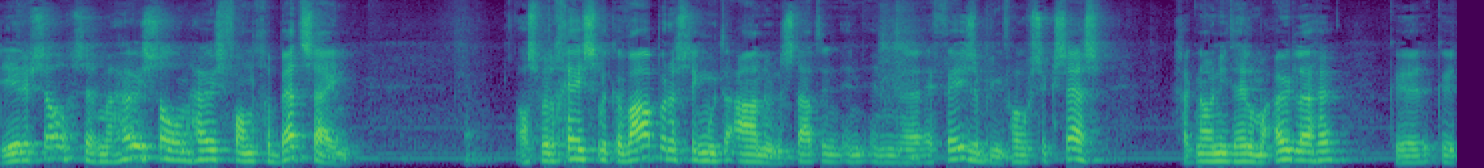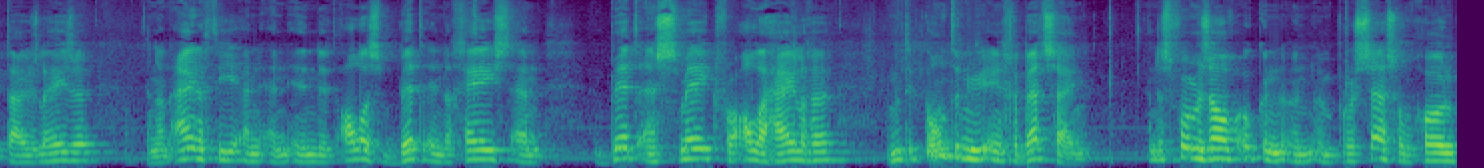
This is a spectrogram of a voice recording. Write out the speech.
De Heer heeft zelf gezegd: Mijn huis zal een huis van gebed zijn. Als we de geestelijke wapenrusting moeten aandoen, staat in, in, in uh, Efezebrief, hoofdstuk 6. Ga ik nou niet helemaal uitleggen, kun je, kun je thuis lezen. En dan eindigt hij en, en in dit alles bid in de geest en bid en smeek voor alle heiligen. We moeten continu in gebed zijn. En dat is voor mezelf ook een, een, een proces om gewoon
